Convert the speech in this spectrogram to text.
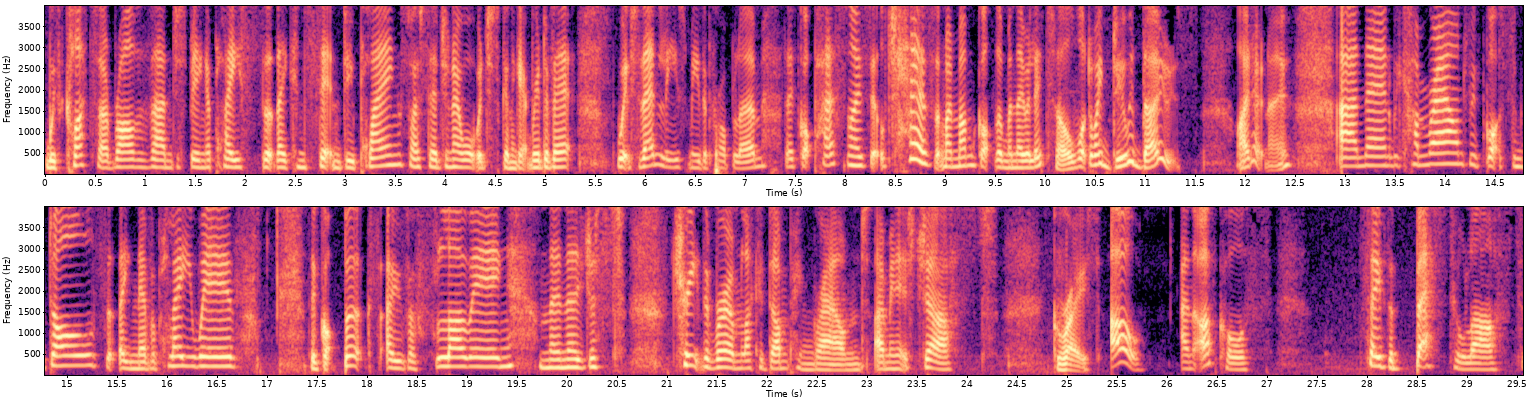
with clutter rather than just being a place that they can sit and do playing. So I said, you know what, we're just going to get rid of it, which then leaves me the problem. They've got personalised little chairs that my mum got them when they were little. What do I do with those? I don't know. And then we come round, we've got some dolls that they never play with. They've got books overflowing. And then they just treat the room like a dumping ground. I mean, it's just gross. Oh, and of course, save the best till last,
